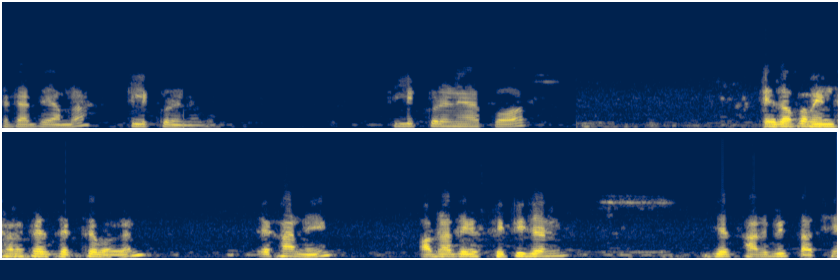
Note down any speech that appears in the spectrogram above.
সেটাতে আমরা ক্লিক করে নেব। ক্লিক করে নেওয়ার পর এরকম ইন্টারফেস দেখতে পাবেন। এখানে আপনাদের সিটিজেন যে সার্ভিস আছে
